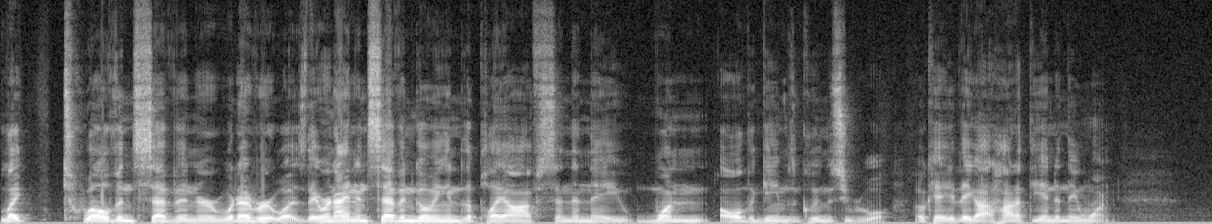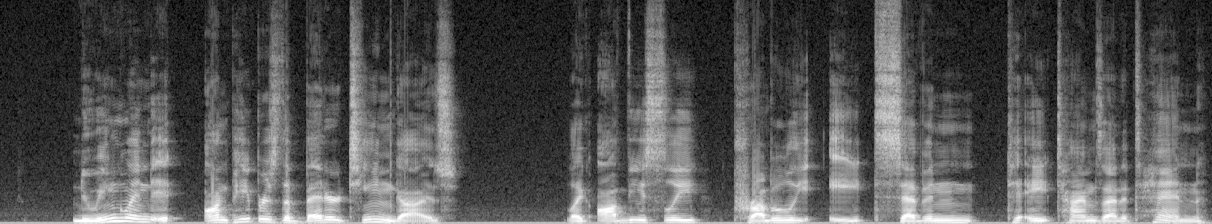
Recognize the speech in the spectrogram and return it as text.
like 12 and 7 or whatever it was. They were 9 and 7 going into the playoffs and then they won all the games including the Super Bowl. Okay, they got hot at the end and they won. New England it on paper is the better team, guys. Like obviously probably 8 7 to 8 times out of 10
